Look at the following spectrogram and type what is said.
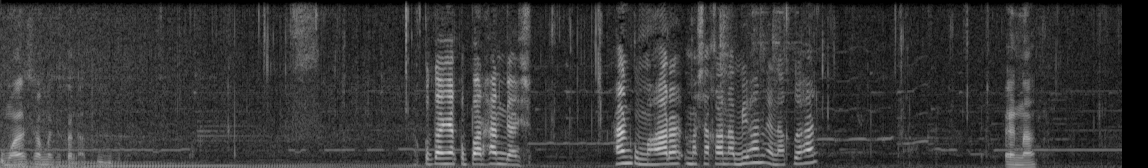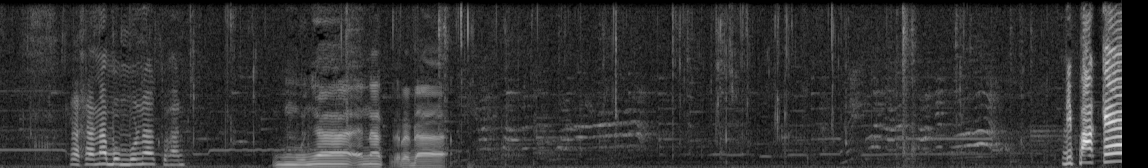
Kumaha sama masakan aku gitu. aku tanya ke Parhan guys Han kumaha masakan Abi Han enak tuh Han Enak. rasanya bumbunya tuh Han Bumbunya enak rada dipake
